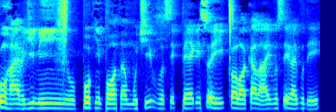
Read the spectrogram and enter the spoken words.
com raiva de mim, ou pouco importa o motivo, você pega isso aí, coloca lá e você vai poder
